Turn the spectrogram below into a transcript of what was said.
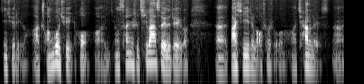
禁区里了啊。传过去以后啊，已经三十七八岁的这个，呃，巴西这老射手啊，查尔雷斯啊，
